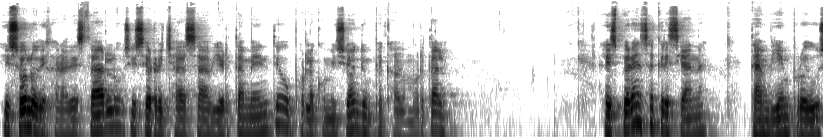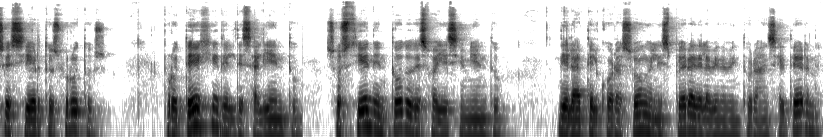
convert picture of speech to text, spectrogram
y solo dejará de estarlo si se rechaza abiertamente o por la comisión de un pecado mortal. La esperanza cristiana también produce ciertos frutos. Protege del desaliento, sostiene en todo desfallecimiento, delata el corazón en la espera de la bienaventuranza eterna.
